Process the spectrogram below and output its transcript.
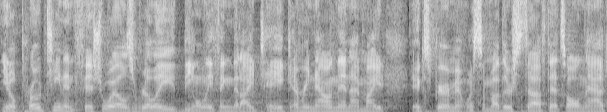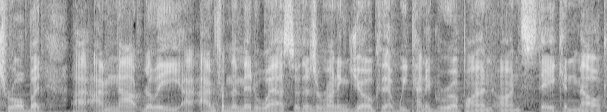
you know, protein and fish oil is really the only thing that I take. Every now and then I might experiment with some other stuff that's all natural, but I'm not really, I'm from the Midwest West. So there's a running joke that we kind of grew up on on steak and milk.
